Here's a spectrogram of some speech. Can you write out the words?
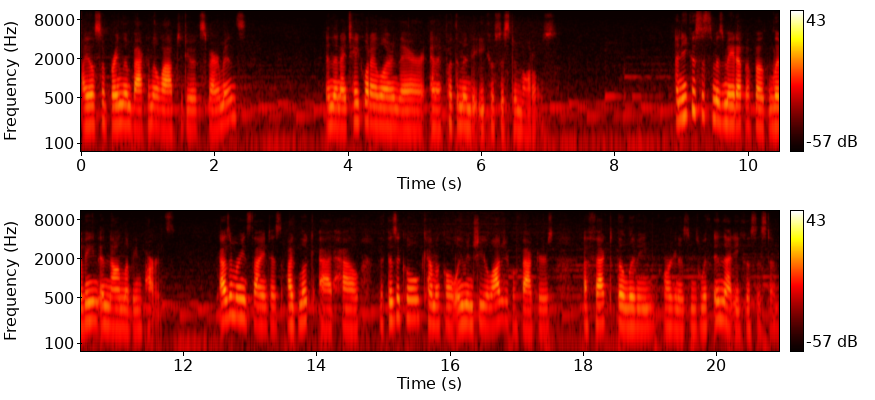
I also bring them back in the lab to do experiments. And then I take what I learned there and I put them into ecosystem models. An ecosystem is made up of both living and non-living parts. As a marine scientist, I look at how the physical, chemical, even geological factors affect the living organisms within that ecosystem,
